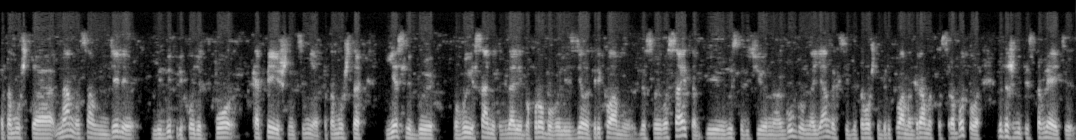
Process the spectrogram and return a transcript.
Потому что нам на самом деле лиды приходят по копеечной цене, потому что если бы вы сами когда-либо пробовали сделать рекламу для своего сайта и выставить ее на Google, на Яндексе, для того, чтобы реклама грамотно сработала, вы даже не представляете,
